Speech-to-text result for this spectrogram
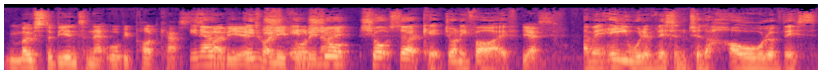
most of the internet will be podcasts you know, by the year in, twenty in short, short circuit, Johnny Five. Yes. I mean, he would have listened to the whole of this,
